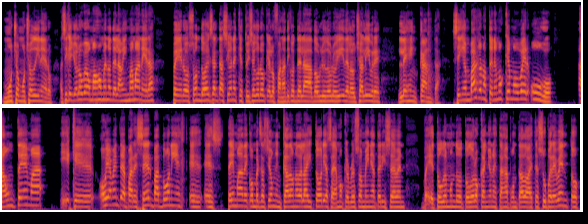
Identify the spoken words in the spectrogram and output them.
mucho, mucho dinero. Así que yo lo veo más o menos de la misma manera, pero son dos exaltaciones que estoy seguro que los fanáticos de la WWE y de la lucha libre les encanta. Sin embargo, nos tenemos que mover, Hugo, a un tema eh, que obviamente al parecer Bad Bunny es, tema de conversación en cada una de las historias. Sabemos que WrestleMania 37, eh, todo el mundo, todos los cañones están apuntados a este super evento,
